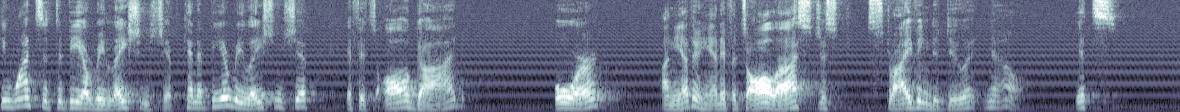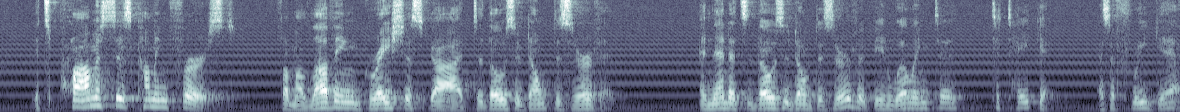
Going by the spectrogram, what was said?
He wants it to be a relationship. Can it be a relationship if it's all God? Or, on the other hand, if it's all us just striving to do it? No. It's, it's promises coming first from a loving, gracious God to those who don't deserve it. And then it's those who don't deserve it being willing to, to take it as a free gift.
